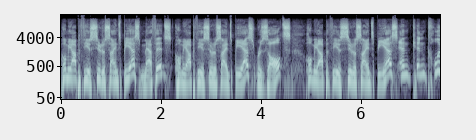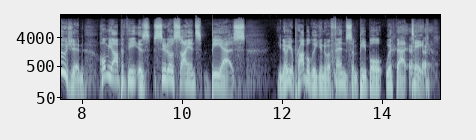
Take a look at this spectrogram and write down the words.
Homeopathy is pseudoscience BS. Methods. Homeopathy is pseudoscience BS. Results. Homeopathy is pseudoscience BS. And conclusion. Homeopathy is pseudoscience BS. You know, you're probably going to offend some people with that take.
